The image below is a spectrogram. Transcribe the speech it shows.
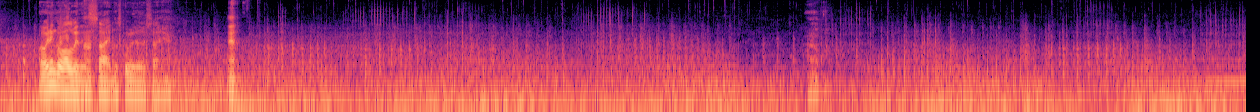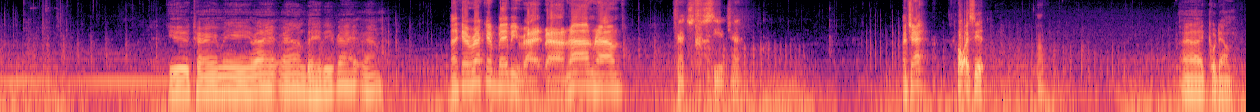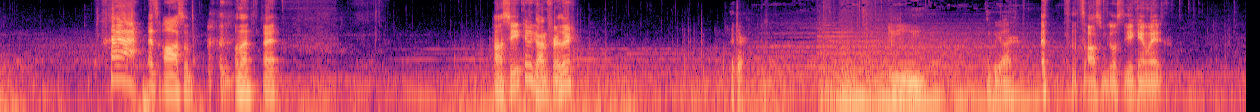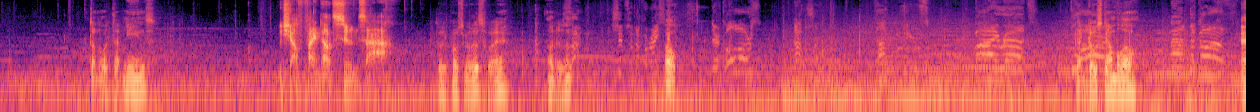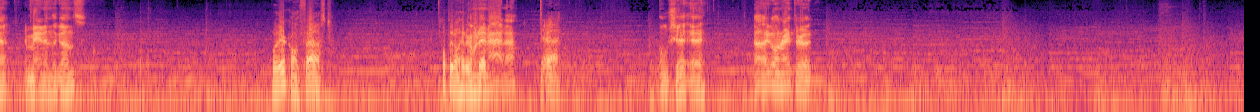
Oh, we didn't go all the way to the side. Let's go to the other side here. Yeah. Oh. You turn me right round, baby, right round. Like a record, baby. Right round, round, round. Catch, see a chat. A chat? Oh, I see it. Oh. Uh, go down. Ha! That's awesome. Hold on. Alright. Oh, see, it could have gone further. Right there. Mm. I think we got her. That's awesome, Ghosty. I can't wait. Don't know what that means. We shall find out soon, sir. So we're supposed to go this way. Oh, it doesn't. Ships the. Oh, They're colors? Not so. That is pirates! got ghosts down below. Man the guns! Yeah, and man in the guns. Well, they're going fast. Hope they don't hit our Coming ship. in hot, huh? Yeah. Oh, shit, yeah. Oh, they're going right through it.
